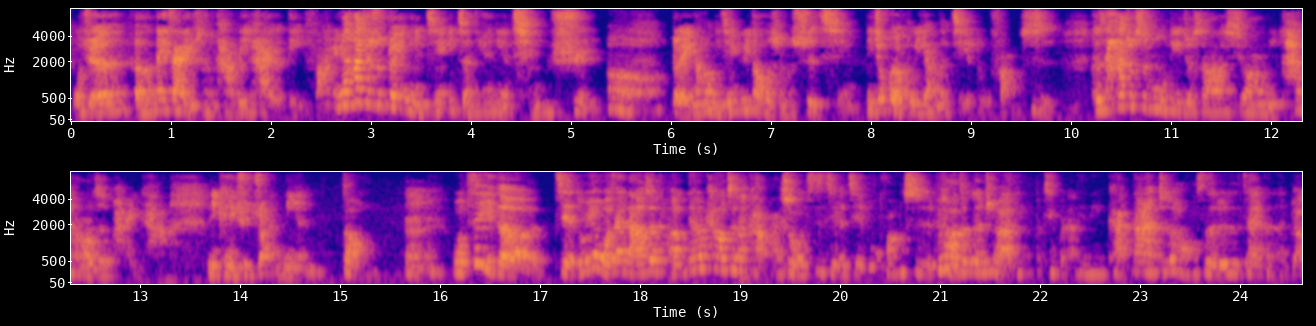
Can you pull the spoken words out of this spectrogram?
我觉得呃内在旅程卡厉害的地方，因为它就是对应你今天一整天你的情绪，嗯，对，然后你今天遇到了什么事情，你就会有不一样的解读方式。可是它就是目的就是要希望你看到了这个牌卡，你可以去转念，懂。嗯，我自己的解读，因为我在拿到这呃，你要看到这张卡牌的时候，我自己的解读方式不晓得正不正确，来听听本娘听听看。当然，就是红色，就是在可能比较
